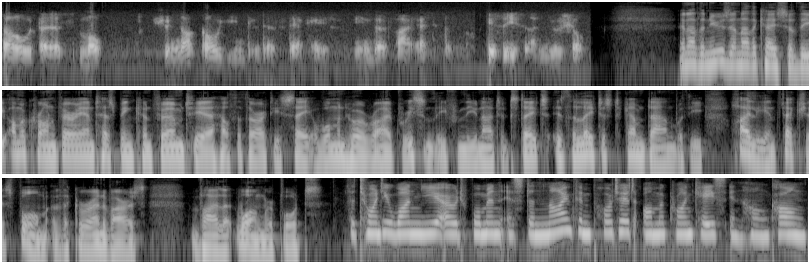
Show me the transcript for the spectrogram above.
So the smoke should not go into the staircase in the fire accident. In other news, another case of the Omicron variant has been confirmed here. Health authorities say a woman who arrived recently from the United States is the latest to come down with the highly infectious form of the coronavirus. Violet Wong reports. The 21 year old woman is the ninth imported Omicron case in Hong Kong.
